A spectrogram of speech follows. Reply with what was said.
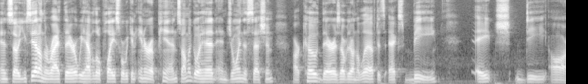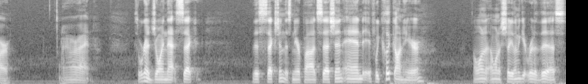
And so you can see that on the right there. We have a little place where we can enter a pin. So I'm going to go ahead and join this session. Our code there is over there on the left. It's XB. HDR. All right. So we're going to join that sec this section, this Nearpod session, and if we click on here, I want to, I want to show you. Let me get rid of this.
